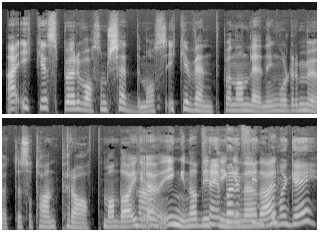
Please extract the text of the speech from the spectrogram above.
Nei, ikke spør hva som skjedde med oss. Ikke vent på en anledning hvor dere møtes og ta en prat med han da. Nei. Ingen av de Trenger bare tingene finne der. noe gøy.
